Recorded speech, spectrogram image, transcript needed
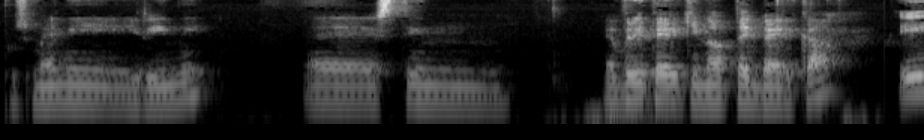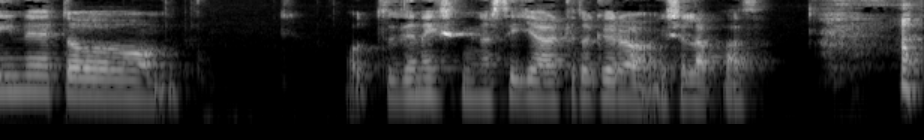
που σημαίνει ειρήνη, ε, στην ευρύτερη κοινότητα Ιμπέρικα. Είναι το ότι δεν έχεις γυμναστεί για αρκετό καιρό, είσαι λαπάς.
